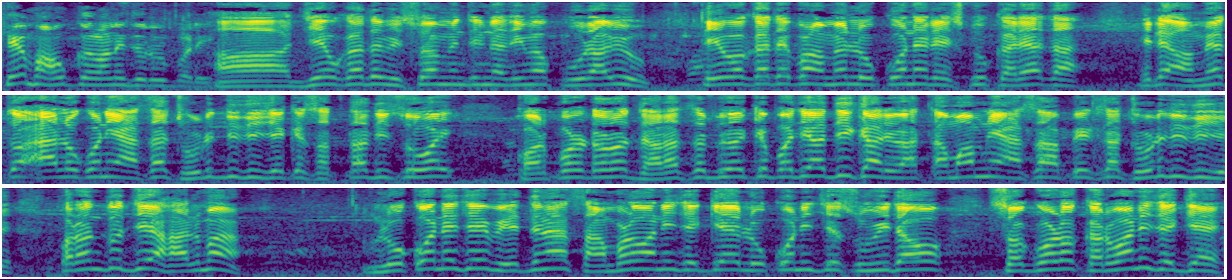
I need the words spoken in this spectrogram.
કેમ આવું કરવાની જરૂર પડી? જે વખતે વિશ્વામિત્રી નદીમાં પૂર આવ્યું તે વખતે પણ અમે લોકોને રેસ્ક્યુ કર્યા હતા. એટલે અમે તો આ લોકોની આશા છોડી દીધી છે કે સત્તાધીશો હોય કોર્પોરેટરો ધારાસભ્યો કે પછી અધિકારીઓ, આ તમામની આશા, અપેક્ષા છોડી દીધી છે. પરંતુ જે હાલમાં લોકોને જે વેદના સાંભળવાની જગ્યાએ, લોકોની જે સુવિધાઓ સગવડો કરવાની જગ્યાએ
